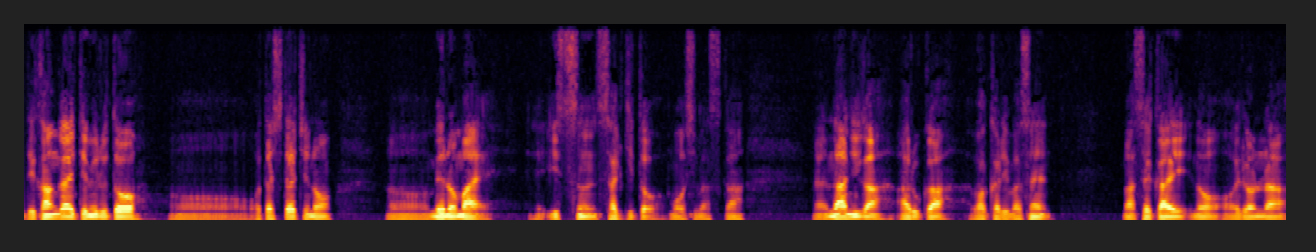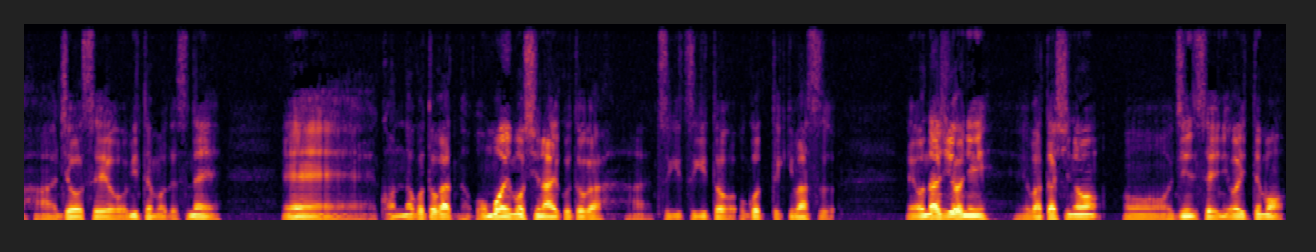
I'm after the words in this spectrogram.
で考えてみると私たちの目の前一寸先と申しますか何があるか分かりません、まあ、世界のいろんな情勢を見てもですね、えー、こんなことが思いもしないことが次々と起こってきます。同じように私の人生においても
